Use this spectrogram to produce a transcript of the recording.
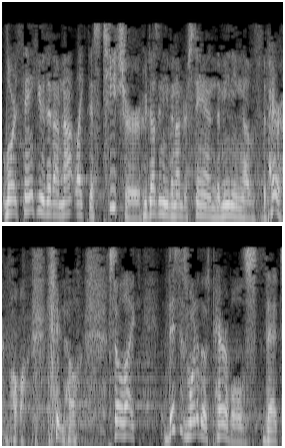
Lord, thank you that I'm not like this teacher who doesn't even understand the meaning of the parable. you know, so like this is one of those parables that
